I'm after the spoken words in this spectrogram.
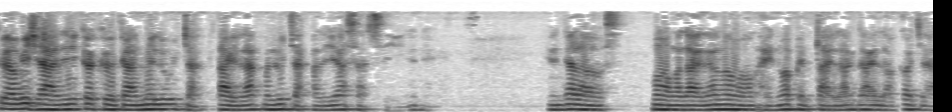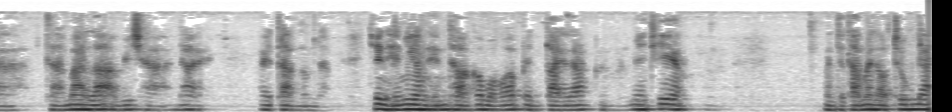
คืออวิชานี้ก็คือการไม่รู้จักไตรลักษณ์มันรู้จักอริยสัจสี่นั่นเองเห็นถ้าเรามองอะไรแล้วเรามองเห็นว่าเป็นไตรลักษณ์ได้เราก็จะสามารถละอวิชาได้ไปตามลำดับ เช่นเห็นเงินเห็นทองก็บอกว่าเป็นไตายรักมันไม่เที่ยง มันจะทำให้เราทุกข์ได้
